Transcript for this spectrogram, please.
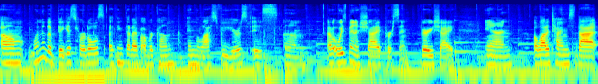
Um, one of the biggest hurdles I think that I've overcome in the last few years is um, I've always been a shy person, very shy. And a lot of times that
